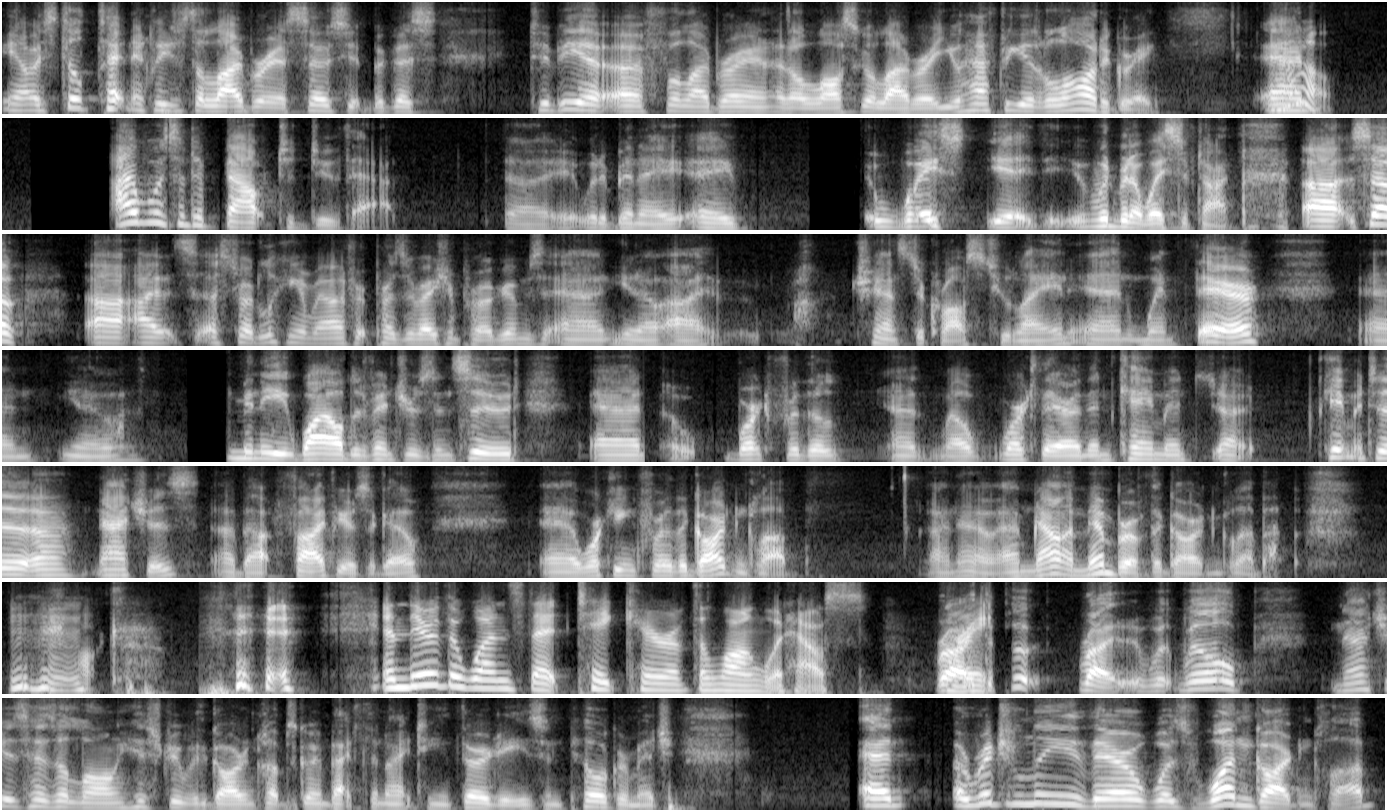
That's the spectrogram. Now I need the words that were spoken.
you know, I was still technically just a library associate because to be a, a full librarian at a law school library, you have to get a law degree, and Oh. I wasn't about to do that. Uh, it would have been a, a waste. It would have been a waste of time. Uh, so uh, I, I started looking around for preservation programs, and you know, I chanced across Tulane and went there, and you know, many wild adventures ensued, and worked for the uh, well, worked there, and then came in, uh, came into uh, Natchez about five years ago, uh, working for the Garden Club. I know. I'm now a member of the Garden Club. Mhm. Shock. and they're the ones that take care of the Longwood House. Right. Right. right. Well, Natchez has a long history with garden clubs going back to the 1930s and pilgrimage. And originally there was one garden club,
